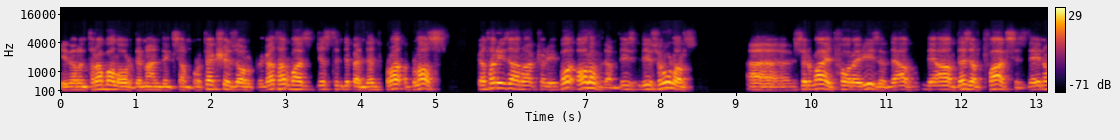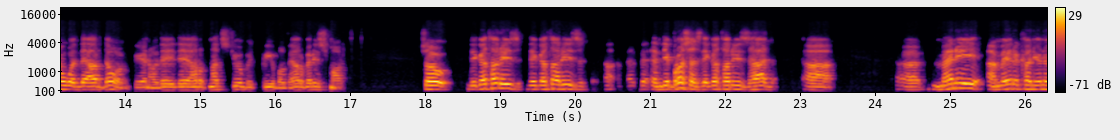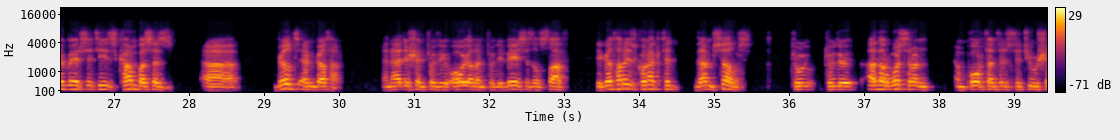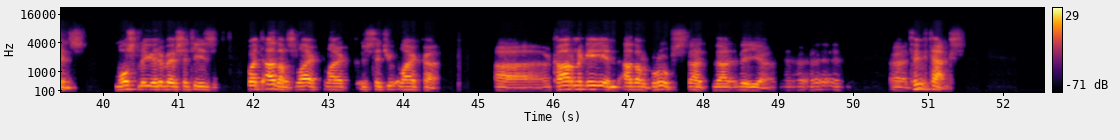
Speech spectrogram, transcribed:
either in trouble or demanding some protections or Qatar was just independent. Plus, Qataris are actually, all of them, these, these rulers uh, survived for a reason. They are, they are desert foxes. They know what they are doing. You know, they, they are not stupid people. They are very smart. So the Qataris, the Qataris uh, in the process, the Qataris had uh, uh, many American universities, campuses uh, built in Qatar. In addition to the oil and to the bases and stuff, the Qataris connected themselves to, to the other Western important institutions, mostly universities, but others like like institute like uh, Carnegie and other groups that, that the uh, uh, think tanks.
